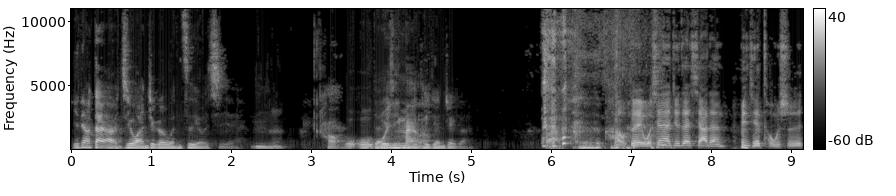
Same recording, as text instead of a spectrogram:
一定要戴耳机玩这个文字游戏。嗯，嗯好，我我我已经买了推，荐这个。好，对我现在就在下单，并且同时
